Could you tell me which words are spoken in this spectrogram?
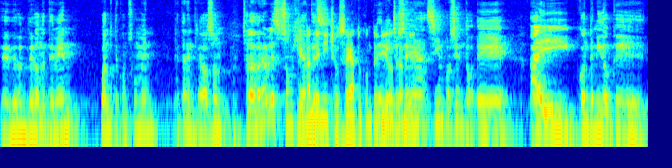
de, de- de dónde te ven, cuánto te consumen, qué tan entregados son. O sea, las variables son gigantes. tan de nicho sea tu De contenido nicho también. sea 100%. Eh, Hay contenido que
